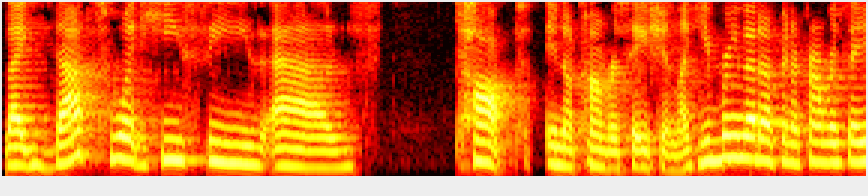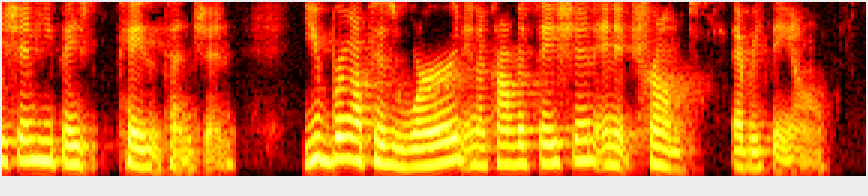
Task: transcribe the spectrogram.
Like that's what he sees as top in a conversation. Like you bring that up in a conversation, he pays pays attention. You bring up his word in a conversation and it trumps everything else.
